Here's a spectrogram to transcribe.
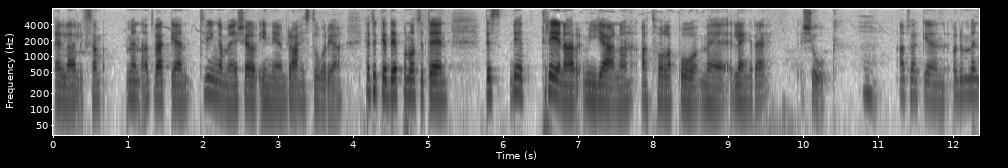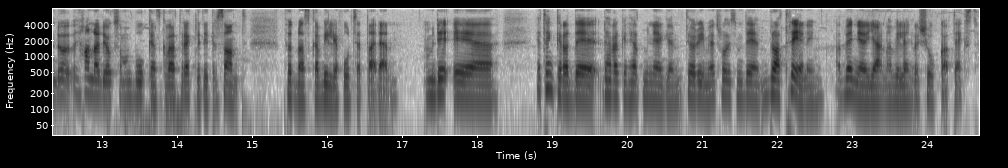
eller liksom men att verkligen tvinga mig själv in i en bra historia. Jag tycker att det på något sätt är en... Det, det tränar min hjärna att hålla på med längre sjok. Mm. Att verkligen, och då, men då handlar det också om att boken ska vara tillräckligt intressant för att man ska vilja fortsätta i den. Men det är... Jag tänker att det, det här är verkligen helt min egen teori, men jag tror liksom det är bra träning att vänja hjärnan vid längre sjok av text.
